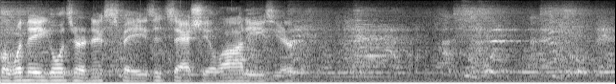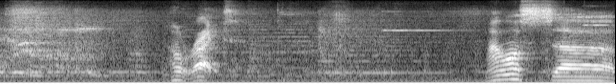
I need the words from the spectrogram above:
But when they go into their next phase, it's actually a lot easier. Alright. I lost uh,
